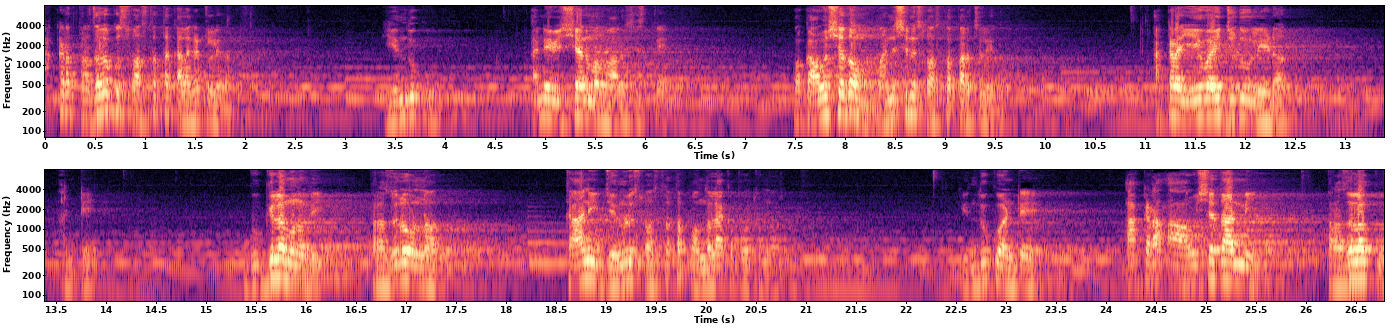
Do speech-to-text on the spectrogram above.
అక్కడ ప్రజలకు స్వస్థత కలగట్లేదు. ఎందుకు? అనే విషయాన్ని మనం ఆలోచిస్తే ఒక ఔషధం మనిషిని స్వస్థపరచలేదు. అక్కడ ఏ వైద్యుడు లేడా? అంటే గుగ్గిలమున్నది ప్రజలు ఉన్నారు. కానీ జనులు స్వస్థత పొందలేకపోతున్నారు. ఎందుకు అంటే అక్కడ ఆ ఔషధాన్ని ప్రజలకు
